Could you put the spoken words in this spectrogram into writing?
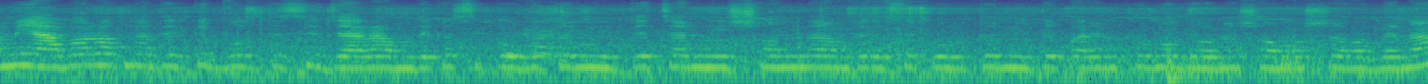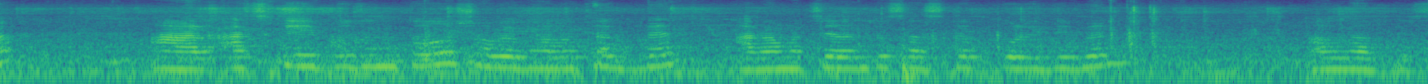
আমি আবার আপনাদেরকে বলতেছি, যারা আমাদের কাছে কবুতর নিতে চান, নিঃসন্দেহে আমাদের কাছে কবুতর নিতে পারেন, কোনো ধরনের সমস্যা হবে না। আর আজকে এই পর্যন্ত সবাই ভালো থাকবেন, আর আমার চ্যানেলটা সাবস্ক্রাইব করে দিবেন। আল্লাহ হাফিজ।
